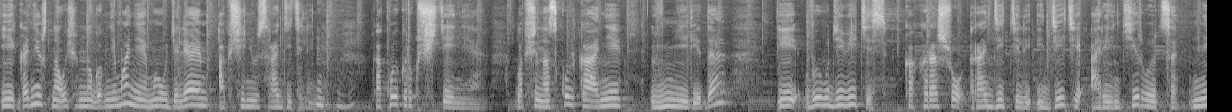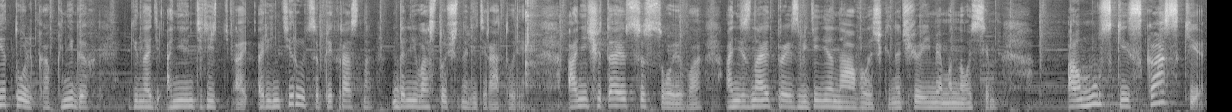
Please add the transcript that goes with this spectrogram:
И, конечно, очень много внимания мы уделяем общению с родителями. Угу. Какой круг чтения? Вообще, насколько они в мире, да? И вы удивитесь, как хорошо родители и дети ориентируются не только в книгах Геннадий, они а, ориентируются прекрасно в дальневосточной литературе. Они читают Сысоева, они знают произведения Наволочки, на чье имя мы носим. Амурские сказки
